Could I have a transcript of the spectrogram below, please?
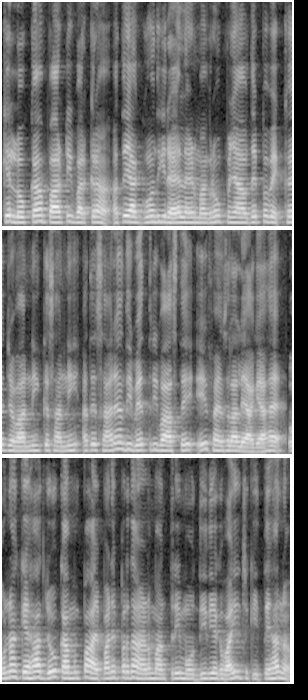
ਕਿ ਲੋਕਾਂ, ਪਾਰਟੀ ਵਰਕਰਾਂ ਅਤੇ ਆਗੂਆਂ ਦੀ ਰਾਏ ਲੈਣ ਮਗਰੋਂ ਪੰਜਾਬ ਦੇ ਭਵਿੱਖ, ਜਵਾਨੀ, ਕਿਸਾਨੀ ਅਤੇ ਸਾਰਿਆਂ ਦੀ ਬਿਹਤਰੀ ਵਾਸਤੇ ਇਹ ਫੈਸਲਾ ਲਿਆ ਗਿਆ ਹੈ। ਉਹਨਾਂ ਕਿਹਾ, ਜੋ ਕੰਮ ਭਾਜਪਾ ਨੇ ਪ੍ਰਧਾਨ ਮੰਤਰੀ ਮੋਦੀ ਦੀ ਅਗਵਾਈ 'ਚ ਕੀਤੇ ਹਨ,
